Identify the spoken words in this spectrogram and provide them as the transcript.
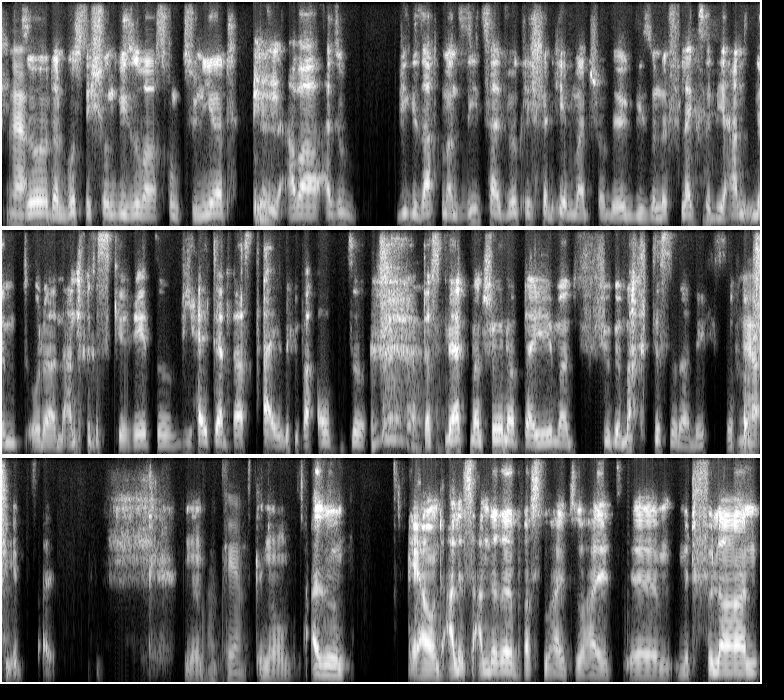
Ja. So, dann wusste ich schon, wie sowas funktioniert. Aber also, wie gesagt, man sieht es halt wirklich, wenn jemand schon irgendwie so eine Flex in die Hand nimmt oder ein anderes Gerät, so, wie hält er das Teil überhaupt so? Das merkt man schon, ob da jemand für gemacht ist oder nicht. So ja. auf jeden Fall. Ja, okay. Genau. Also, ja, und alles andere, was du halt so halt äh, mit Füllern,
